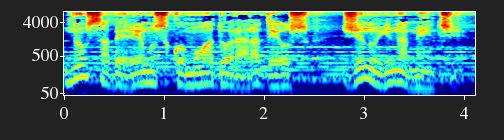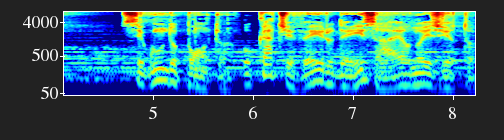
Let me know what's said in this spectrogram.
não saberemos como adorar a Deus genuinamente. Segundo ponto, o cativeiro de Israel no Egito.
